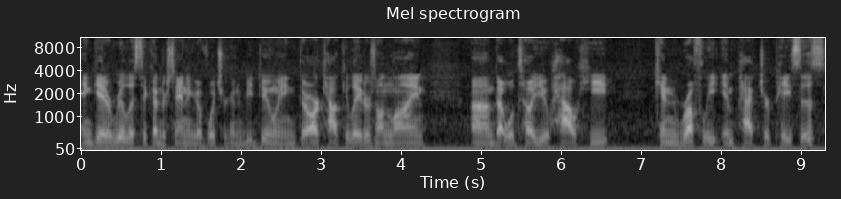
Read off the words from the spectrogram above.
and get a realistic understanding of what you're going to be doing. There are calculators online um, that will tell you how heat can roughly impact your paces.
